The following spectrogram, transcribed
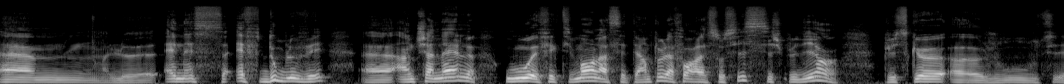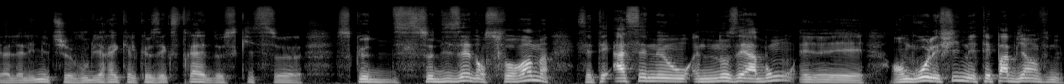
euh, le NSFW, euh, un channel où effectivement là c'était un peu la foire à la saucisse si je peux dire, puisque euh, je vous, à la limite, je vous lirai quelques extraits de ce qui se, ce que se disait dans ce forum. C'était assez nauséabond et en gros, les filles n'étaient pas bienvenues.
